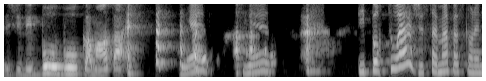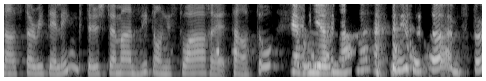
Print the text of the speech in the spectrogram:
j'ai des beaux, beaux commentaires. yes, yes. Puis pour toi, justement, parce qu'on est dans le storytelling, puis tu as justement dit ton histoire tantôt. Très brièvement. oui, c'est ça, un petit peu.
